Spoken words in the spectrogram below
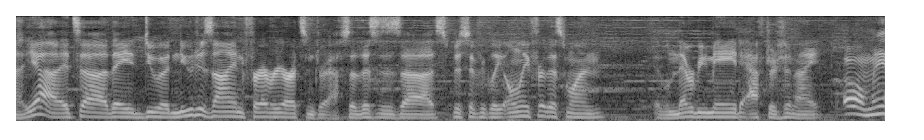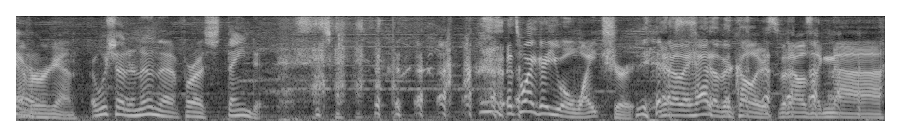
crafts. yeah. It's uh, they do a new design for every arts and draught. So this is uh, specifically only for this one. It will never be made after tonight Oh man. ever again. I wish I'd have known that before I stained it. That's why I got you a white shirt. You know, they had other colors, but I was like, nah.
